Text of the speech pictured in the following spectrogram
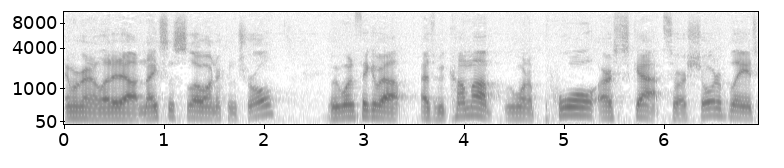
and we're going to let it out nice and slow under control. And we want to think about as we come up, we want to pull our scap. so our shoulder blades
